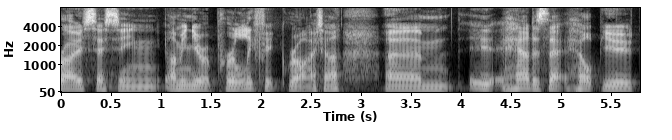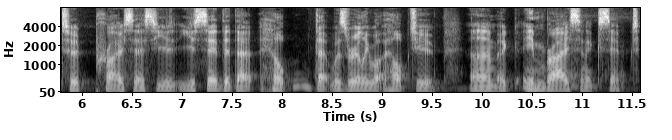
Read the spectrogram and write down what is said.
processing? I mean, you're a prolific writer. Um, how does that help you to process? You, you said that that helped. That was really what helped you um, embrace and accept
